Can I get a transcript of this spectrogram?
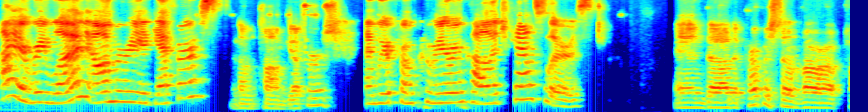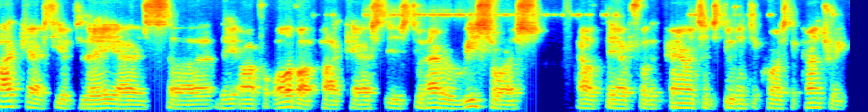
Hi, everyone. I'm Maria Geffers. And I'm Tom Geffers. And we're from Career and College Counselors. And uh, the purpose of our podcast here today, as uh, they are for all of our podcasts, is to have a resource out there for the parents and students across the country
